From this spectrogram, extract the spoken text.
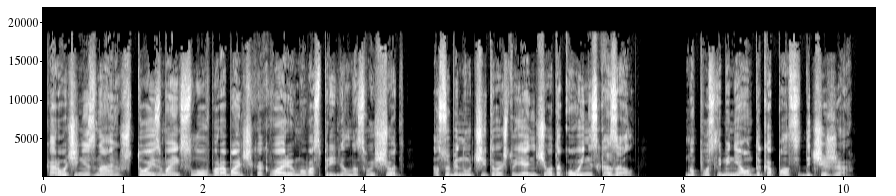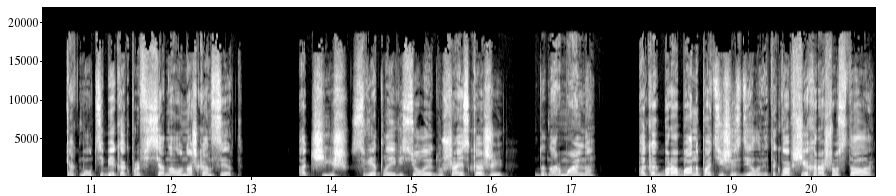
Короче, не знаю, что из моих слов барабанщик аквариума воспринял на свой счет, особенно учитывая, что я ничего такого и не сказал. Но после меня он докопался до чижа. Как, мол, тебе, как профессионалу, наш концерт? А чиж, светлая веселая душа, и скажи, да нормально. А как барабаны потише сделали, так вообще хорошо стало.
